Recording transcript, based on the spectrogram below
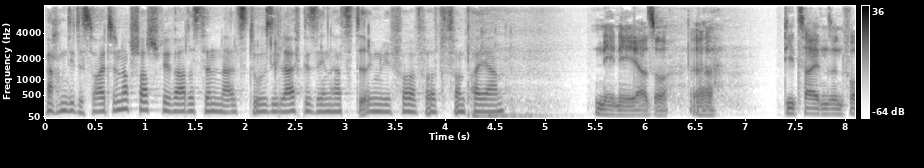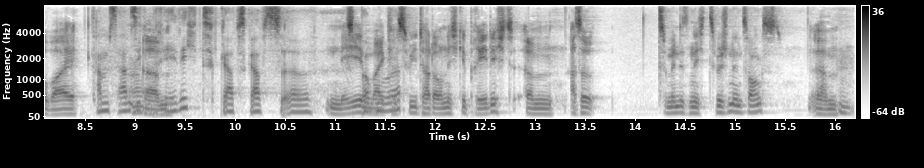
Machen die das heute noch, Josh? Wie war das denn, als du sie live gesehen hast, irgendwie vor, vor, vor ein paar Jahren? Nee, nee, also äh, die Zeiten sind vorbei. Haben, haben Sie gepredigt? Gab's, gab's, äh, Nee, Spoken Michael Word? Sweet hat auch nicht gepredigt. Ähm, also zumindest nicht zwischen den Songs. Ähm,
